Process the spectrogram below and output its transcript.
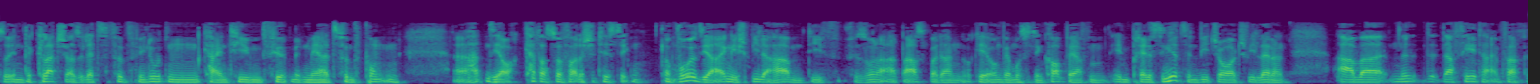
so in the clutch, also letzte fünf Minuten, kein Team führt mit mehr als fünf Punkten, äh, hatten sie auch katastrophale Statistiken. Obwohl sie ja eigentlich Spieler haben, die für so eine Art Basketball dann, okay, irgendwer muss sich den Korb werfen, eben prädestiniert sind, wie George, wie Leonard. Aber ne, da fehlte einfach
